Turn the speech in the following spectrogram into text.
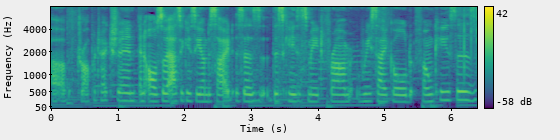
of drop protection. And also, as you can see on the side, it says this case is made from recycled phone cases,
